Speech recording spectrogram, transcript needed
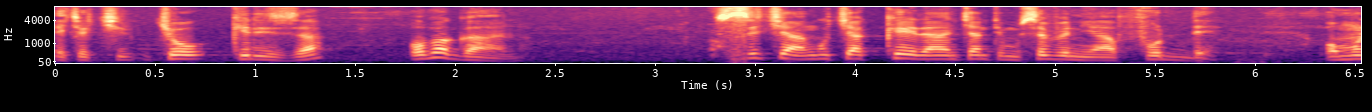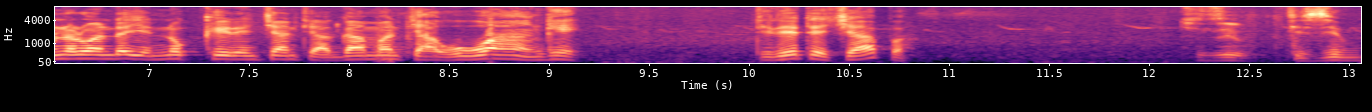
ekyo ki- kyokkiriza obagaana. Si kyangu kyakkeera nkya nti museveni afudde omunalwanda yenna okkeera enkya nti agamba nti awo wange tireeta ekyapa? Kizibu. Kizibu.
